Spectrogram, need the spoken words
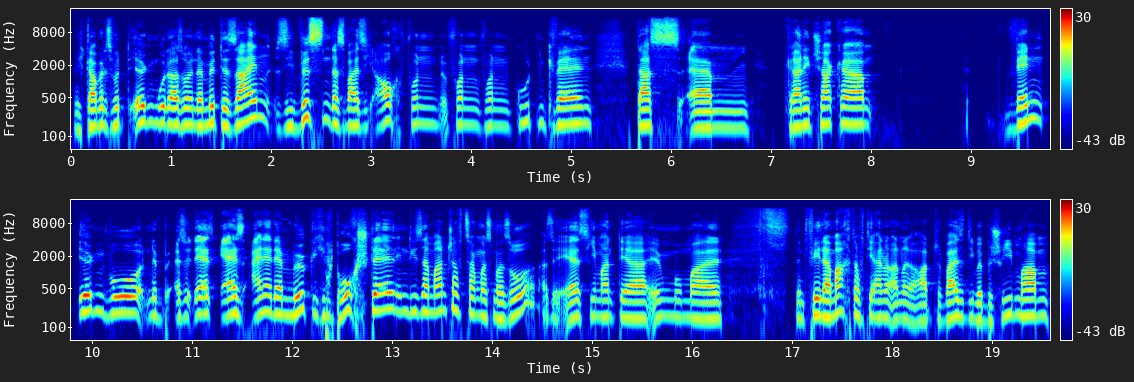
Und ich glaube, das wird irgendwo da so in der Mitte sein. Sie wissen, das weiß ich auch von, von, von guten Quellen, dass ähm, Granit Xhaka wenn irgendwo eine, also er ist, er ist einer der möglichen Bruchstellen in dieser Mannschaft, sagen wir es mal so. Also er ist jemand, der irgendwo mal den Fehler macht auf die eine oder andere Art und Weise, die wir beschrieben haben.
